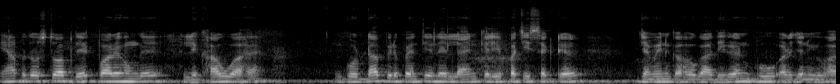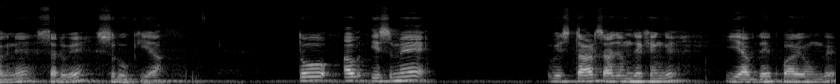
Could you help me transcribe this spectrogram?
यहाँ पे दोस्तों आप देख पा रहे होंगे, लिखा हुआ है गोड्डा पिरपैंती रेल लाइन के लिए पच्चीस सेक्टर ज़मीन का होगा अधिग्रहण, भू अर्जन विभाग ने सर्वे शुरू किया। तो अब इसमें विस्तार से आज हम देखेंगे, ये आप देख पा रहे होंगे।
